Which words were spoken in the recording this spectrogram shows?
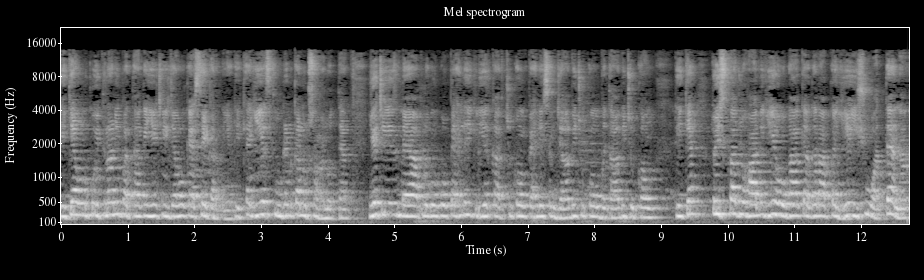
ठीक है? उनको इतना नहीं पता कि ये चीज़ है, वो कैसे करनी है, ठीक है? ये स्टूडेंट का नुकसान होता है। ये चीज़ मैं आप लोगों को पहले ही क्लियर कर चुका हूँ, पहले समझा भी चुका हूँ, बता भी चुका हूँ। ठीक है? तो इसका जो हाल ये होगा कि अगर आपका ये इशू आता है ना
